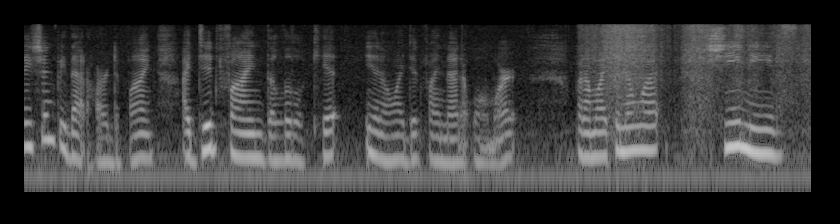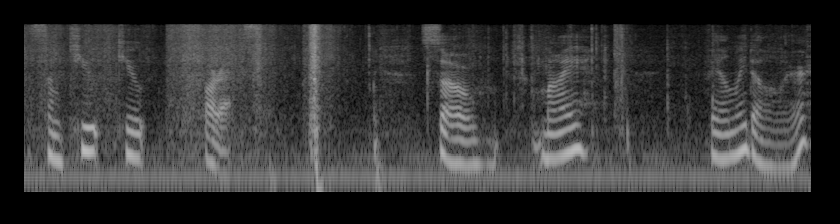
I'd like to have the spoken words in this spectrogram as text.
they shouldn't be that hard to find. I did find the little kit, you know, I did find that at Walmart. But I'm like, you know what? She needs some cute, cute barrettes. So my Family Dollar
